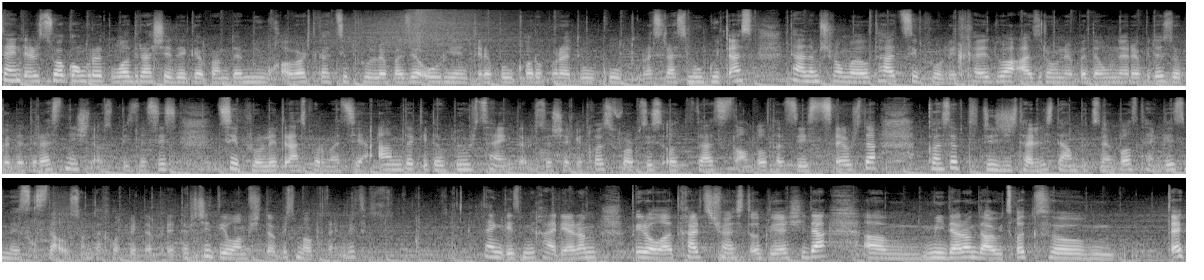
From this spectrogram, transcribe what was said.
საინტერესოა კონკრეტულად რა შედეგებამდე მიუყვევართ გაციფრულებაზე ორიენტირებულ კორპორატიულ კულტურას, რას მოგვიტანს თანამშრომელთა ციფრული ხედვა, აზროვნება და უნარები და ზოგადად რას ნიშნავს ბიზნესის ციფრული ტრანსფორმაცია. ამ და კიდევ ბევრ საინტერესო შეკითხვას Forbes-ის 30 სტანდარტიზის წევრს და Concept Digital-ის დამფუძნებელს თენგიზ მესხს დაუსვამთ ახლა პირდაპირ ეთერში დილომშვიდობის მოგხდენით. თენგიზ მიხარია რომ პირველად ხართ ჩვენ სტუდიაში და მინდა რომ დავიწყოთ ტექ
